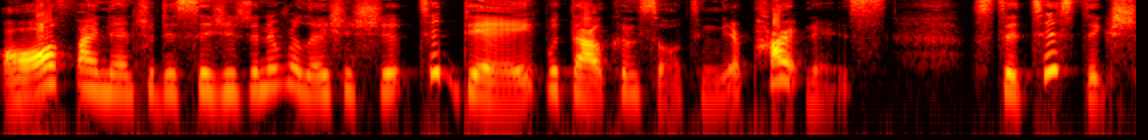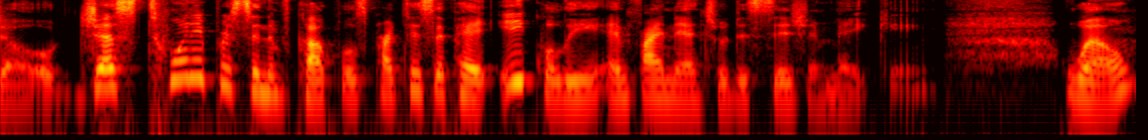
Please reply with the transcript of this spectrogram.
all financial decisions in a relationship today without consulting their partners. Statistics showed just 20% of couples participate equally in financial decision making. Well,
